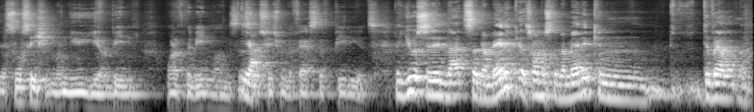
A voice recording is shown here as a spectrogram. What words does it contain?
the association with New Year being one of the main ones, the Yeah. association with the festive period. But you're saying that's an American, it's almost an American development.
